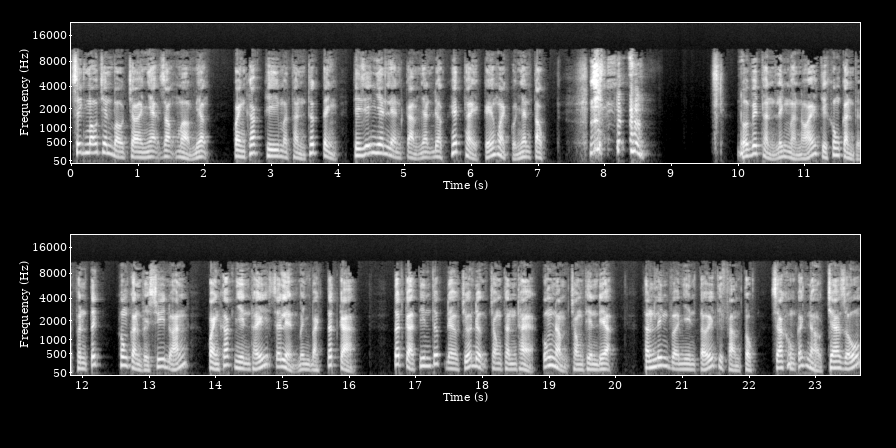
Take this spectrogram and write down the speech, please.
Xích mẫu trên bầu trời nhẹ giọng mở miệng, khoảnh khắc khi mà thần thức tỉnh thì dĩ nhiên liền cảm nhận được hết thảy kế hoạch của nhân tộc. Đối với thần linh mà nói thì không cần phải phân tích, không cần phải suy đoán, khoảnh khắc nhìn thấy sẽ liền minh bạch tất cả. Tất cả tin tức đều chứa đựng trong thân thể, cũng nằm trong thiên địa. Thần linh vừa nhìn tới thì phàm tục, sẽ không cách nào che giấu,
